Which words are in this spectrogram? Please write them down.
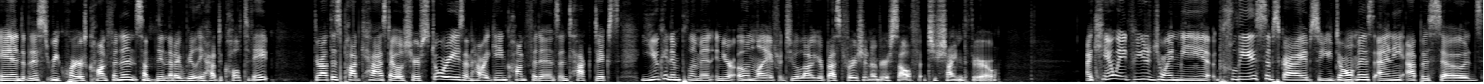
and this requires confidence, something that I really had to cultivate. Throughout this podcast, I will share stories on how I gain confidence and tactics you can implement in your own life to allow your best version of yourself to shine through. I can't wait for you to join me. Please subscribe so you don't miss any episodes.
